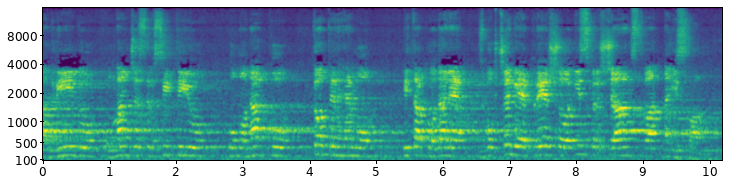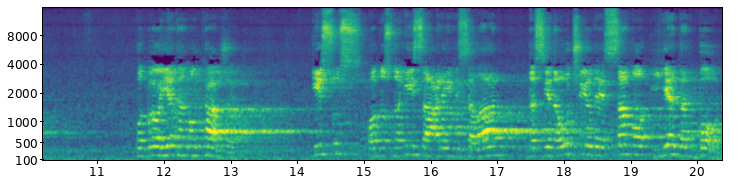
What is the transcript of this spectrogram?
Madridu, u Manchester Cityu, u Monaku, Tottenhamu i tako dalje, zbog čega je prešao iz kršćanstva na islam. Pod broj 1 on kaže Isus, odnosno Isa a.s. nas je naučio da je samo jedan Bog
